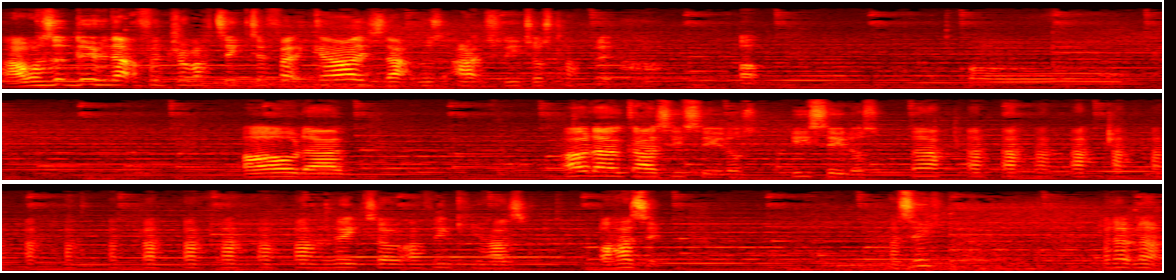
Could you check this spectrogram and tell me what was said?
I wasn't doing that for dramatic effect, guys. That was actually just happening. Oh. Oh, no. Oh no, guys, he's seen us. He's seen us. I think so. I think he has. Or has he? Has he? I don't know.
